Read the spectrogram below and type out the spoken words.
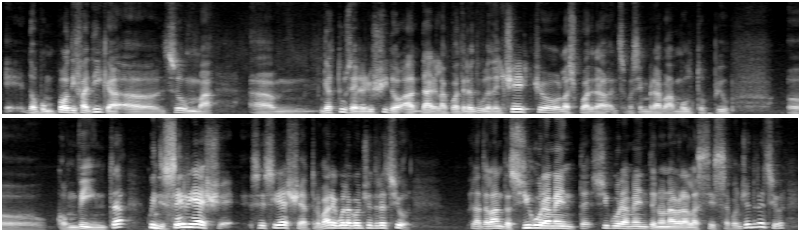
eh, dopo un po' di fatica, eh, insomma, um, Gattuso era riuscito a dare la quadratura del cerchio, la squadra insomma, sembrava molto più uh, convinta, quindi se, riesce, se si riesce a trovare quella concentrazione, l'Atalanta sicuramente, sicuramente non avrà la stessa concentrazione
